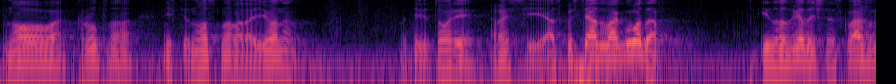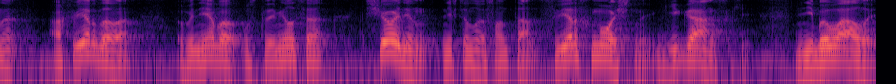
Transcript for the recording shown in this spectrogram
нового крупного нефтеносного района на территории России. А спустя два года из разведочной скважины Ахвердова в небо устремился еще один нефтяной фонтан, сверхмощный, гигантский, небывалый.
